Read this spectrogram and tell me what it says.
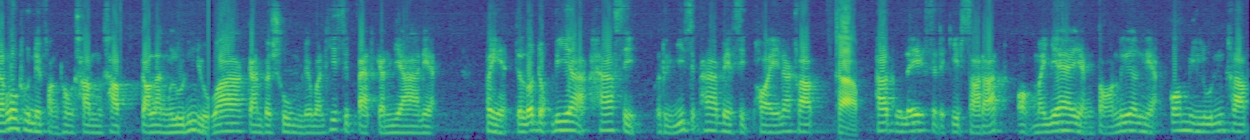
นักลงทุนในฝั่งทองคำครับกำลังลุ้นอยู่ว่าการประชุมในวันที่ 18 กันยาเนี่ยเฟดจะลดดอกเบี้ย 50 หรือ 25 เบสิ s พอยต์นะครับครับ ถ้าตัวเลขเศรษฐกิจสหรัฐออกมาแย่อย่างต่อเนื่องเนี่ยก็มีลุ้นครับ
